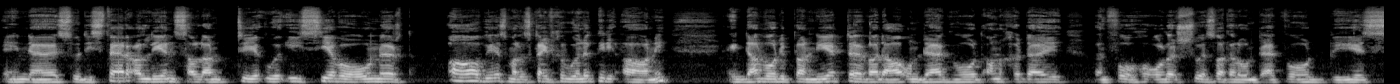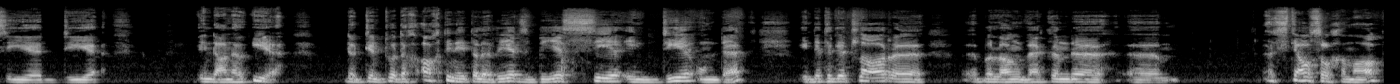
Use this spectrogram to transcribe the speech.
en uh so die ster alleen sal dan TOI 700 A wees maar hulle skryf gewoonlik nie die A nie. En dan word die planete wat daar ontdek word aangedui in volgorde soos wat hulle ontdek word B C D en dan nou E. Nou teen 2018 het hulle reeds B C en D ontdek en dit het 'n klare uh, belangwekkende ehm um, 'n stelsel gemaak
